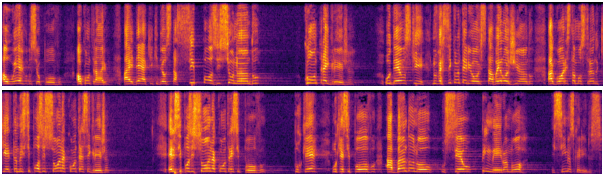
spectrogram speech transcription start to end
ao erro do seu povo, ao contrário, a ideia aqui é que Deus está se posicionando contra a igreja. O Deus que no versículo anterior estava elogiando, agora está mostrando que ele também se posiciona contra essa igreja. Ele se posiciona contra esse povo. Por quê? Porque esse povo abandonou o seu primeiro amor. E sim, meus queridos,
